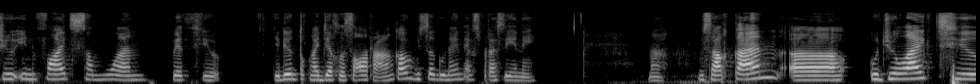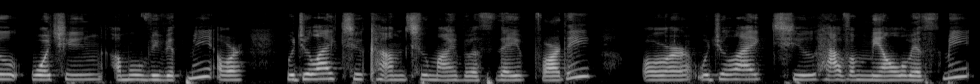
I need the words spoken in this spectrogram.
to invite someone with you. Jadi untuk ngajak seseorang, kamu bisa gunain ekspresi ini. Nah, misalkan, uh, would you like to watching a movie with me, or would you like to come to my birthday party, or would you like to have a meal with me,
